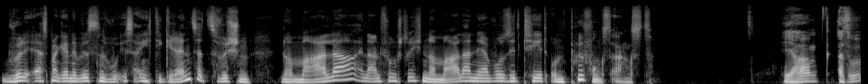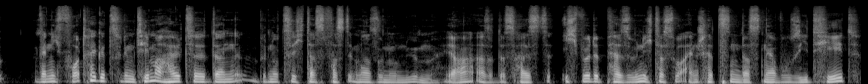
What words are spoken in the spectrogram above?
würde erstmal gerne wissen, wo ist eigentlich die Grenze zwischen normaler, in Anführungsstrichen, normaler Nervosität und Prüfungsangst? Ja, also wenn ich Vorträge zu dem Thema halte, dann benutze ich das fast immer synonym. Ja, also das heißt, ich würde persönlich das so einschätzen, dass Nervosität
